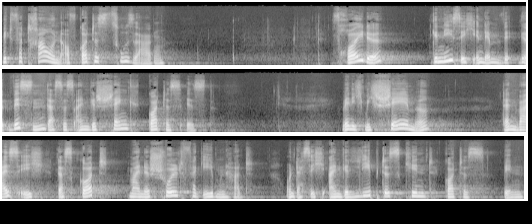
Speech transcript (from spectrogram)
mit Vertrauen auf Gottes Zusagen. Freude genieße ich in dem Wissen, dass es ein Geschenk Gottes ist. Wenn ich mich schäme, dann weiß ich, dass Gott meine Schuld vergeben hat und dass ich ein geliebtes Kind Gottes bin.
